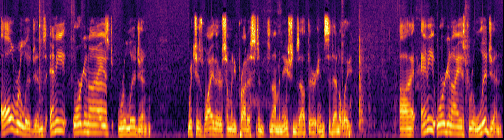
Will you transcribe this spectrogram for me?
all religions, any organized religion, which is why there are so many Protestant denominations out there, incidentally, uh, any organized religion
